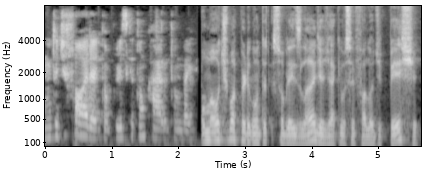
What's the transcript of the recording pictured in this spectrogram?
muito de fora, então por isso que é tão caro também. Uma última pergunta sobre a Islândia, já que você falou de peixe.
